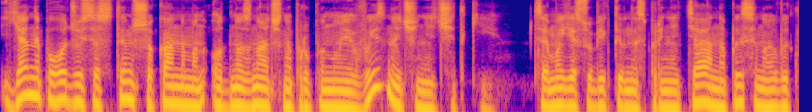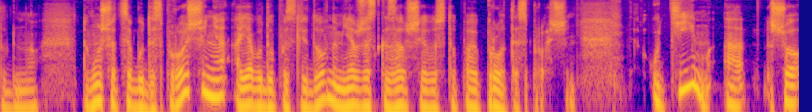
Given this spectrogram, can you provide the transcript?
Я не погоджуюся з тим, що Канеман однозначно пропонує визначення чіткі. Це моє суб'єктивне сприйняття, написано і викладено. Тому що це буде спрощення, а я буду послідовним. Я вже сказав, що я виступаю проти спрощень. Утім, що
